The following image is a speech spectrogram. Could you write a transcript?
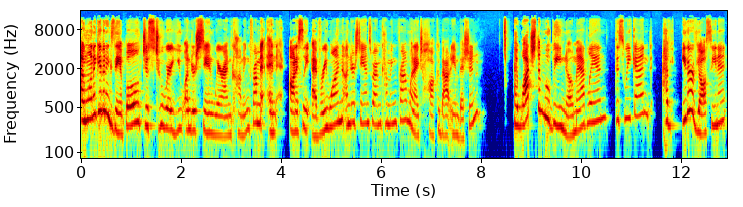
I want to give an example just to where you understand where I'm coming from. And honestly, everyone understands where I'm coming from when I talk about ambition. I watched the movie Nomadland this weekend. Have either of y'all seen it?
